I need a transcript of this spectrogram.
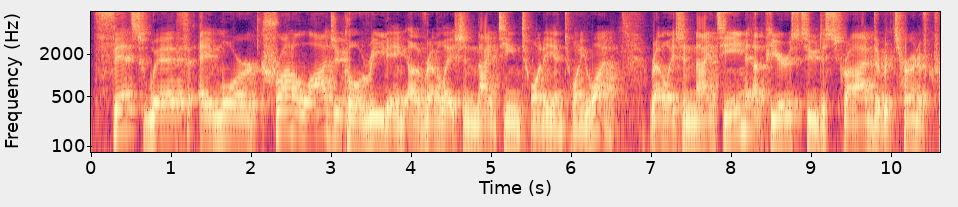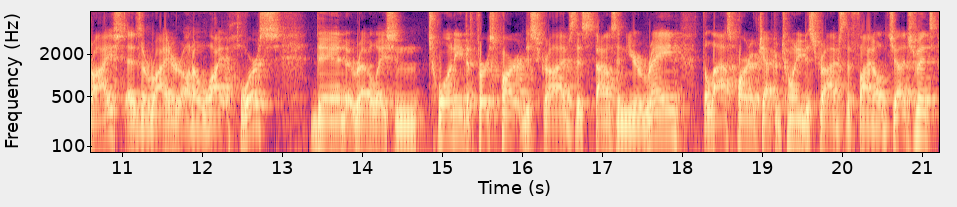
fits with a more chronological reading of Revelation 19, 20, and 21. Revelation 19 appears to describe the return of Christ as a rider on a white horse. Then Revelation 20, the first part, describes this thousand year reign. The last part of chapter 20 describes the final judgment.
